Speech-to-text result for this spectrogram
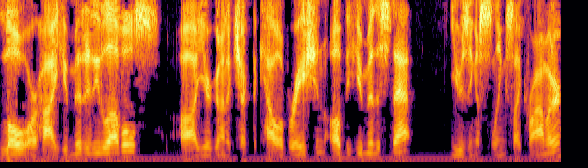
low or high humidity levels, uh, you're going to check the calibration of the humidistat using a sling psychrometer.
